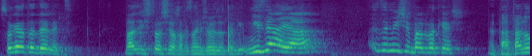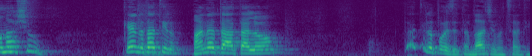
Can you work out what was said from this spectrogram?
סוגר את הדלת. ואז אשתו של חיים שואלת אותו, מי זה היה? איזה מישהו בא לבקש. נתת לו משהו? כן, נתתי לו. מה נתת לו? נתתי לו פה איזה טבעת שמצאתי.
